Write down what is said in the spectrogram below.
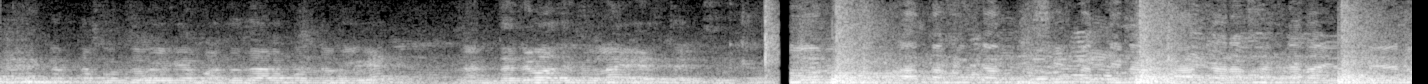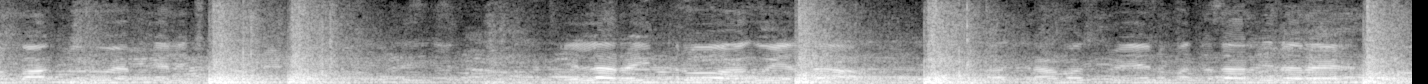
ಕಾರ್ಯಕರ್ತ ಬಂಧುಗಳಿಗೆ, ಮತದಾರ ಬಂಧುಗಳಿಗೆ ನಾನು ಧನ್ಯವಾದಗಳನ್ನ ಹೇಳ್ತಾ ಇದ್ದೀನಿ. ಪ್ರಾಥಮಿಕ ಕೃಷಿ ಪತ್ತಿನ ಸಹಕಾರ ಸಂಘದ ಇವತ್ತು ಬಾಗ್ಲೂರು ವ್ಯಾಪ್ತಿಯಲ್ಲಿ. ಎಲ್ಲ ರೈತರು ಹಾಗೂ ಎಲ್ಲ ಗ್ರಾಮಸ್ಥರು ಏನು ಮತದಾರರಿದ್ದಾರೆ ಅವರು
